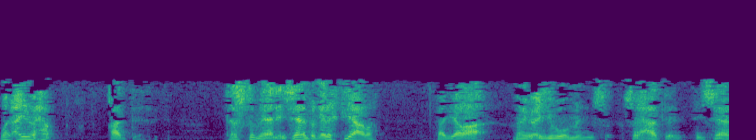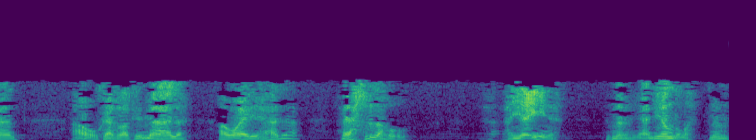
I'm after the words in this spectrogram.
والعين حق. قد تصطفى الإنسان بغير اختياره. قد يرى ما يعجبه من صحة الإنسان أو كثرة ماله أو غير هذا فيحصل له أن يعينه. نعم يعني ينظره نعم.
